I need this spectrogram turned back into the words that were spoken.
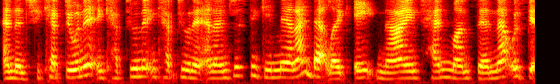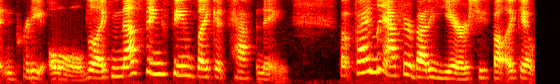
And then she kept doing it and kept doing it and kept doing it. And i'm just thinking man i bet like eight nine ten months in that was getting pretty old. Like nothing seems like it's happening. But finally after about a year she felt like it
